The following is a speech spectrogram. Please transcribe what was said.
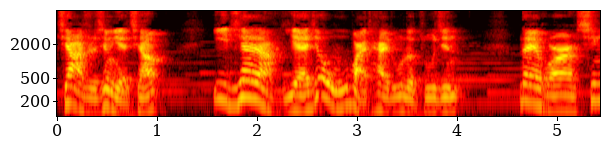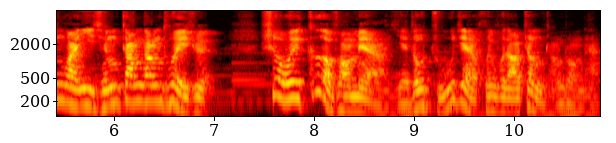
驾驶性也强，一天啊也就五百泰铢的租金。那会儿新冠疫情刚刚退去。社会各方面啊，也都逐渐恢复到正常状态。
